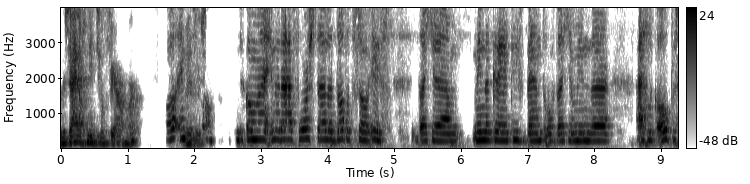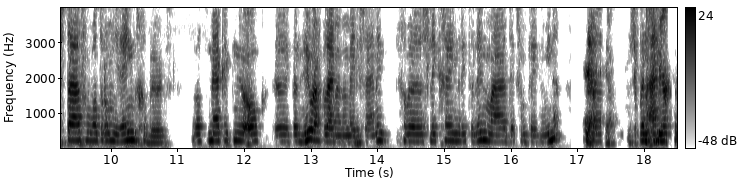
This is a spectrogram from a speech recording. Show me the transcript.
we zijn nog niet zo ver hoor. Wel interessant. Ik kan me inderdaad voorstellen dat het zo is. Dat je minder creatief bent of dat je minder eigenlijk open staat voor wat er om je heen gebeurt. Dat merk ik nu ook. Uh, ik ben heel erg blij met mijn medicijnen. Ik slik geen Ritalin, maar dexamfetamine. Ja, ja. Dus ik ben dus eigenlijk...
